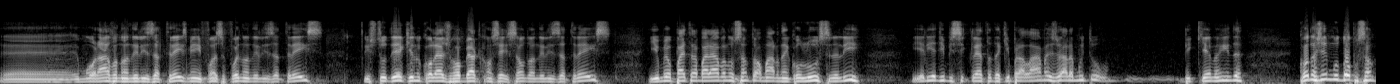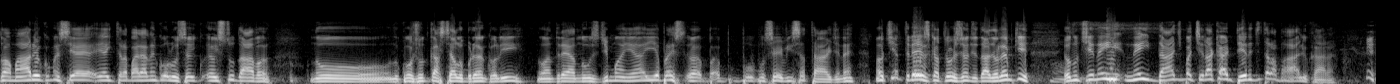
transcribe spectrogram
é, eu morava no Anelisa 3, minha infância foi no Anelisa 3. Estudei aqui no Colégio Roberto Conceição do Anelisa 3. E o meu pai trabalhava no Santo Amaro, na Incolustre ali. E ele ia de bicicleta daqui para lá, mas eu era muito pequeno ainda. Quando a gente mudou para o Santo Amaro, eu comecei a, a ir trabalhar na Incolúcia. Eu, eu estudava no, no Conjunto Castelo Branco ali, no André Anus de manhã e ia para o serviço à tarde, né? Mas eu tinha 13, 14 anos de idade. Eu lembro que eu não tinha nem, nem idade para tirar carteira de trabalho, cara.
